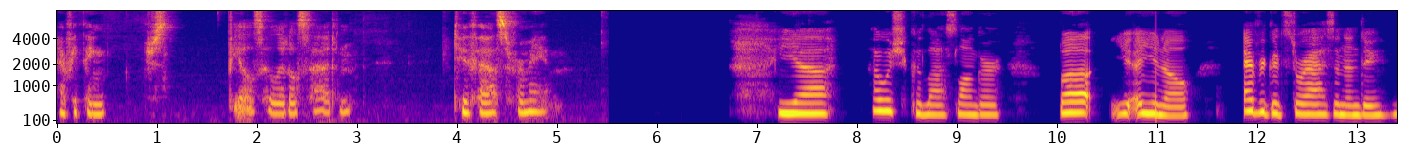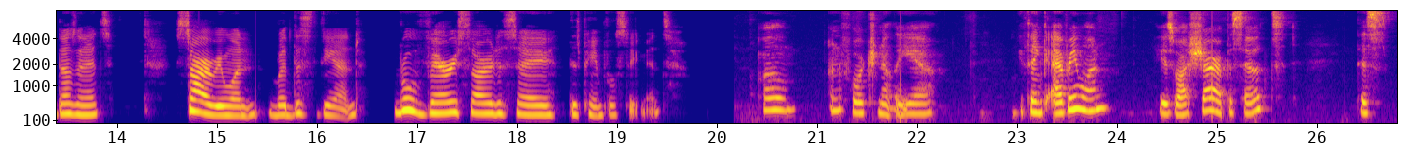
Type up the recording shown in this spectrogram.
Everything just feels a little sad and too fast for me. Yeah, I wish it could last longer. But, y- you know, every good story has an ending, doesn't it? Sorry, everyone, but this is the end. We're very sorry to say this painful statement. Well, unfortunately, yeah. We thank everyone who's watched our episodes. This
